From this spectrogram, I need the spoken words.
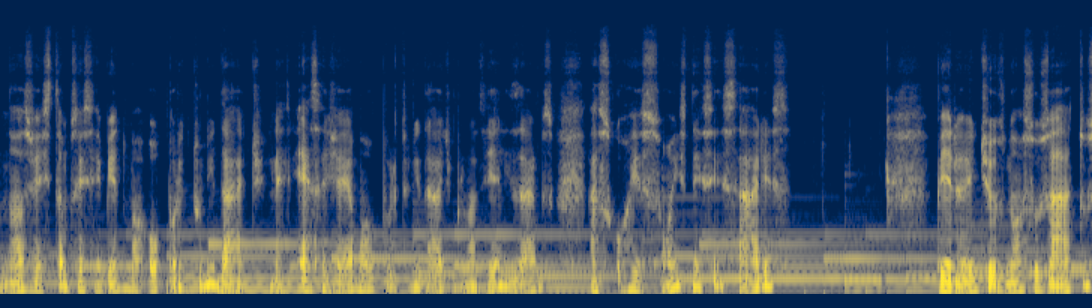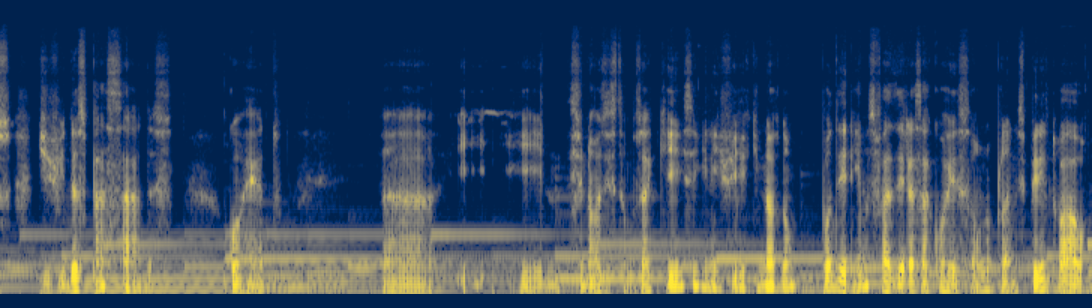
nós já estamos recebendo uma oportunidade, né? Essa já é uma oportunidade para nós realizarmos as correções necessárias perante os nossos atos de vidas passadas, correto? Uh, e, e se nós estamos aqui, significa que nós não poderíamos fazer essa correção no plano espiritual.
